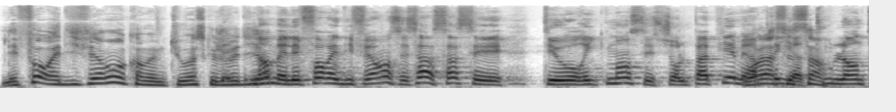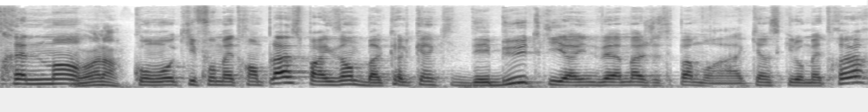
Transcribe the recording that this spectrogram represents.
L'effort est différent quand même, tu vois ce que je veux dire? Non, mais l'effort est différent, c'est ça. Ça, c'est théoriquement, c'est sur le papier, mais Voilà, après, il y a ça. tout l'entraînement Voilà. qu'il faut mettre en place. Par exemple, bah, quelqu'un qui débute, qui a une VMA, je sais pas moi, à 15 km/h,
